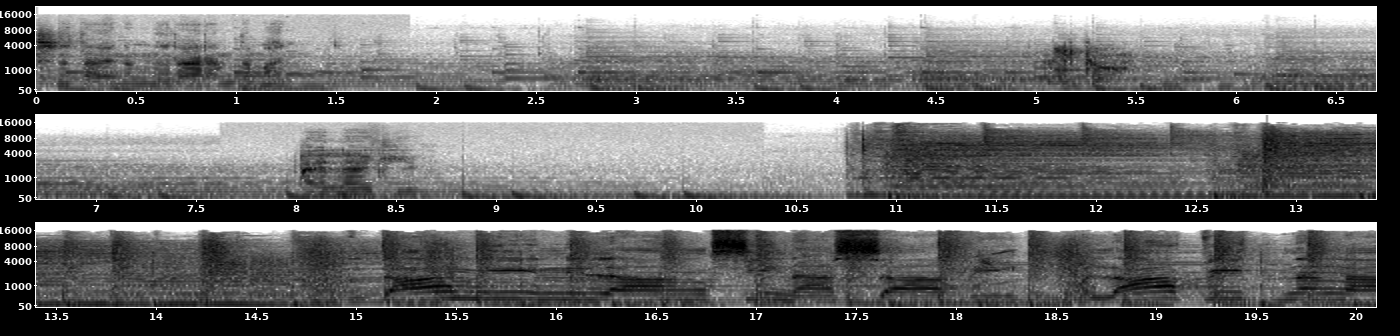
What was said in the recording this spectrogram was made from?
parehas na tayo ng nararamdaman. Miko. I like you. Ang dami nilang sinasabi Malapit na nga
